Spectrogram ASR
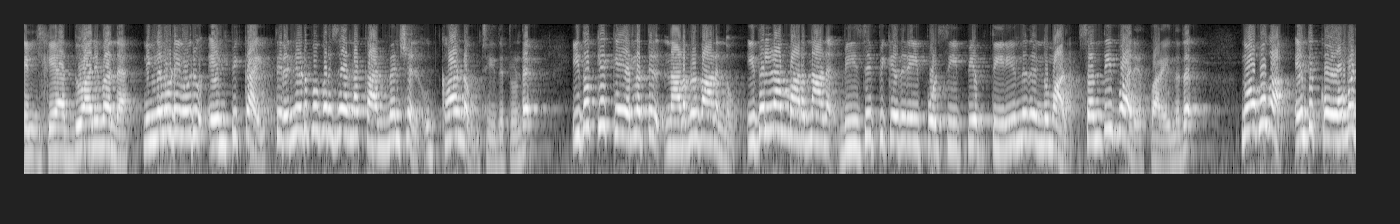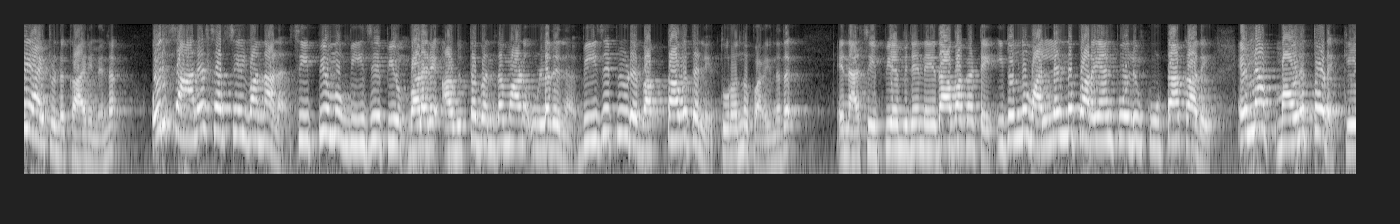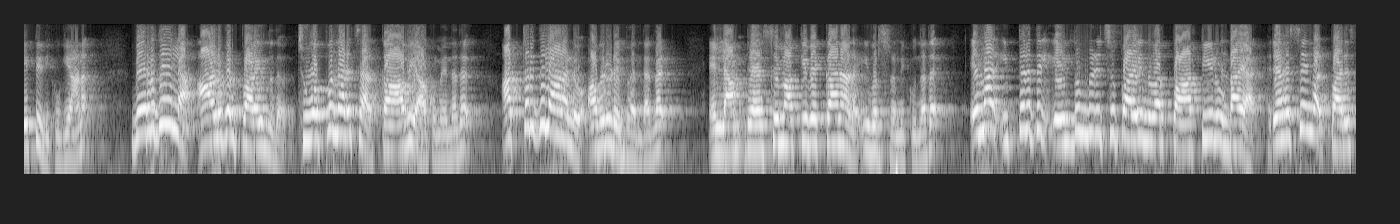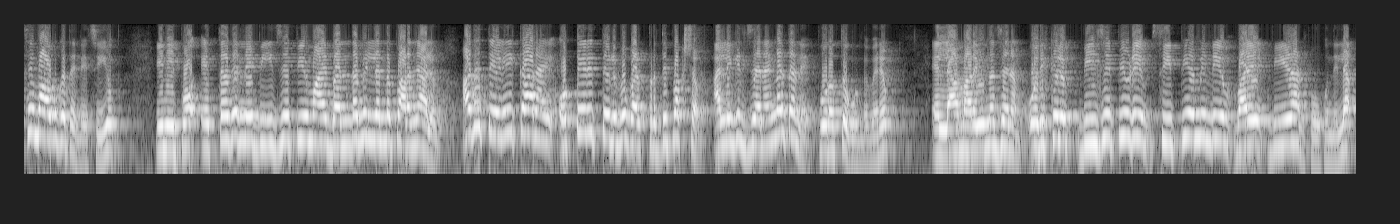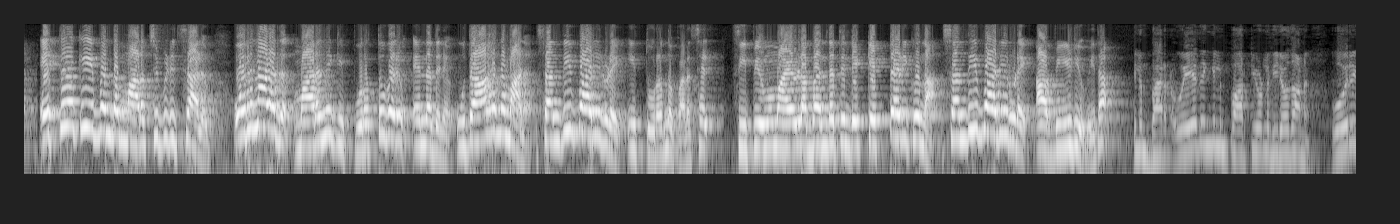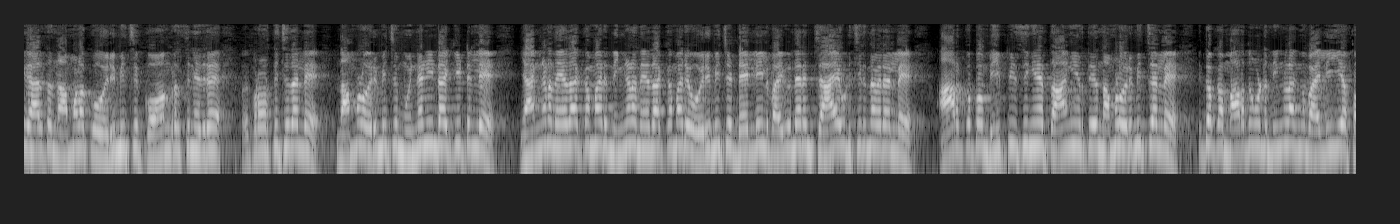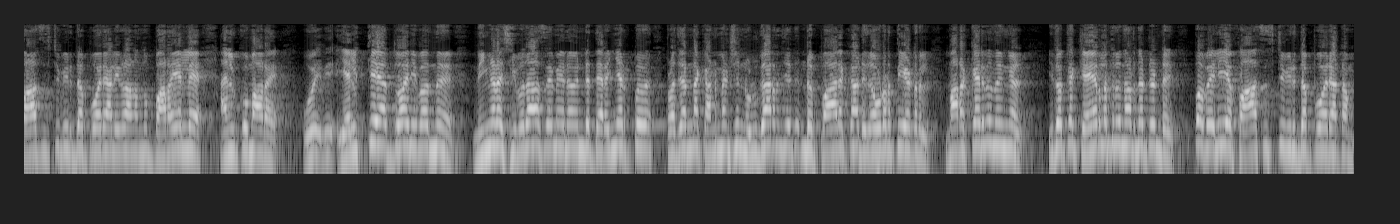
എൽ കെ അദ്വാനി വന്ന് നിങ്ങളുടെ ഒരു എം പിക്കായി തിരഞ്ഞെടുപ്പ് പ്രചാരണ കൺവെൻഷൻ ഉദ്ഘാടനവും ചെയ്തിട്ടുണ്ട്. ഇതൊക്കെ കേരളത്തിൽ നടന്നതാണെന്നും ഇതെല്ലാം മറന്നാണ് ബി ജെ പിക്കെതിരെ ഇപ്പോൾ സി പി എം തിരിയുന്നതെന്നുമാണ് സന്ദീപ് വാര്യർ പറയുന്നത്. നോക്കുക എന്ത് കോമഡി ആയിട്ടുണ്ട് കാര്യമെന്ന്. ഒരു ചാനൽ ചർച്ചയിൽ വന്നാണ് സി പി എമ്മും ബി ജെ പിയും വളരെ അടുത്ത ബന്ധമാണ് ഉള്ളതെന്ന് ബി ജെ പിയുടെ വക്താവ് തന്നെ തുറന്നു പറയുന്നത്. എന്നാൽ സി പി എമ്മിന്റെ നേതാവാകട്ടെ ഇതൊന്നും അല്ലെന്ന് പറയാൻ പോലും കൂട്ടാക്കാതെ എല്ലാം മൗനത്തോടെ കേട്ടിരിക്കുകയാണ്. വെറുതെയല്ല ആളുകൾ പറയുന്നത് ചുവപ്പ് നരച്ചാൽ കാവ്യാകുമെന്നത് അത്തരത്തിലാണല്ലോ അവരുടെ ബന്ധങ്ങൾ. എല്ലാം രഹസ്യമാക്കി വെക്കാനാണ് ഇവർ ശ്രമിക്കുന്നത്. എന്നാൽ ഇത്തരത്തിൽ എന്തും വിളിച്ചു പറയുന്നവർ പാർട്ടിയിൽ ഉണ്ടായാൽ രഹസ്യങ്ങൾ പരസ്യമാവുക തന്നെ ചെയ്യും. ഇനിയിപ്പോ എത്ര തന്നെ ബി ജെ പിയുമായി ബന്ധമില്ലെന്ന് പറഞ്ഞാലും അത് തെളിയിക്കാനായി ഒട്ടേറെ തെളിവുകൾ പ്രതിപക്ഷം അല്ലെങ്കിൽ ജനങ്ങൾ തന്നെ പുറത്തു കൊണ്ടുവരും എല്ലാം അറിയുന്ന ജനം ഒരിക്കലും ബി ജെ പിയുടെയും സി പി എമ്മിന്റെയും വയൽ വീഴാൻ പോകുന്നില്ല. എത്രയൊക്കെ ഈ ബന്ധം മറച്ചു പിടിച്ചാലും ഒരു നാളത് അത് മറഞ്ഞേക്ക് പുറത്തു വരും എന്നതിന് ഉദാഹരണമാണ് സന്ദീപ് വാര്യരുടെ ഈ തുറന്നു പറച്ചൽ സി പി എമ്മുമായുള്ള ബന്ധത്തിന്റെ കെട്ടഴിക്കുന്ന സന്ദീപ് വാര്യരുടെ ആ വീഡിയോ ഇതാ. ഏതെങ്കിലും ഭരണ- ഏതെങ്കിലും പാർട്ടിയോടുള്ള വിരോധമാണ്. ഒരു കാലത്ത് നമ്മളൊക്കെ ഒരുമിച്ച് കോൺഗ്രസിനെതിരെ പ്രവർത്തിച്ചതല്ലേ? നമ്മൾ ഒരുമിച്ച് മുന്നണി ഉണ്ടാക്കിയിട്ടില്ലേ? ഞങ്ങളുടെ നേതാക്കന്മാർ നിങ്ങളുടെ നേതാക്കന്മാർ ഒരുമിച്ച് ഡൽഹിയിൽ വൈകുന്നേരം ചായ കുടിച്ചിരുന്നവരല്ലേ? ആർക്കൊപ്പം വി സിംഗിനെ താങ്ങി നിർത്തിയത് നമ്മൾ ഒരുമിച്ചല്ലേ? ഇതൊക്കെ മറന്നുകൊണ്ട് നിങ്ങൾ അങ്ങ് വലിയ ഫാസിസ്റ്റ് വിരുദ്ധ പോരാളികളാണെന്നും പറയല്ലേ അനിൽകുമാറെ? എൽ കെ അദ്വാനി വന്ന് നിങ്ങളുടെ ശിവദാസ് മേനോന്റെ തെരഞ്ഞെടുപ്പ് പ്രചരണ കൺവെൻഷൻ ഉദ്ഘാടനം ചെയ്തിട്ടുണ്ട് പാലക്കാട് ഗൌഡർ തിയേറ്ററിൽ. മറക്കരുത് നിങ്ങൾ. ഇതൊക്കെ കേരളത്തിൽ നടന്നിട്ടുണ്ട്. ഇപ്പൊ വലിയ ഫാസിസ്റ്റ് വിരുദ്ധ പോരാട്ടം.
